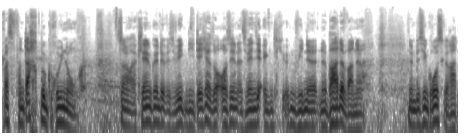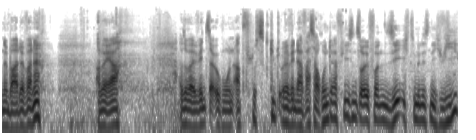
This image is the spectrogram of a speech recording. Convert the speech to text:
was von Dachbegrünung sondern erklären könnte, weswegen die Dächer so aussehen, als wären sie eigentlich irgendwie eine, eine Badewanne. Eine ein bisschen groß geratene Badewanne. Aber ja, also weil wenn es da irgendwo einen Abfluss gibt oder wenn da Wasser runterfließen soll, von sehe ich zumindest nicht wie.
